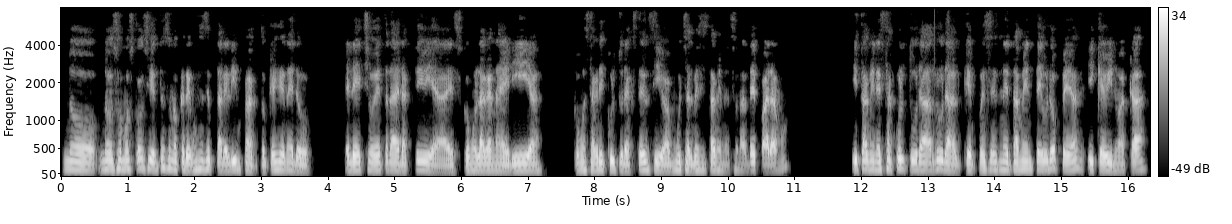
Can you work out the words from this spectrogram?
no, no somos conscientes o no queremos aceptar el impacto que generó el hecho de traer actividades como la ganadería, como esta agricultura extensiva, muchas veces también en zonas de páramo, y también esta cultura rural que pues es netamente europea y que vino acá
